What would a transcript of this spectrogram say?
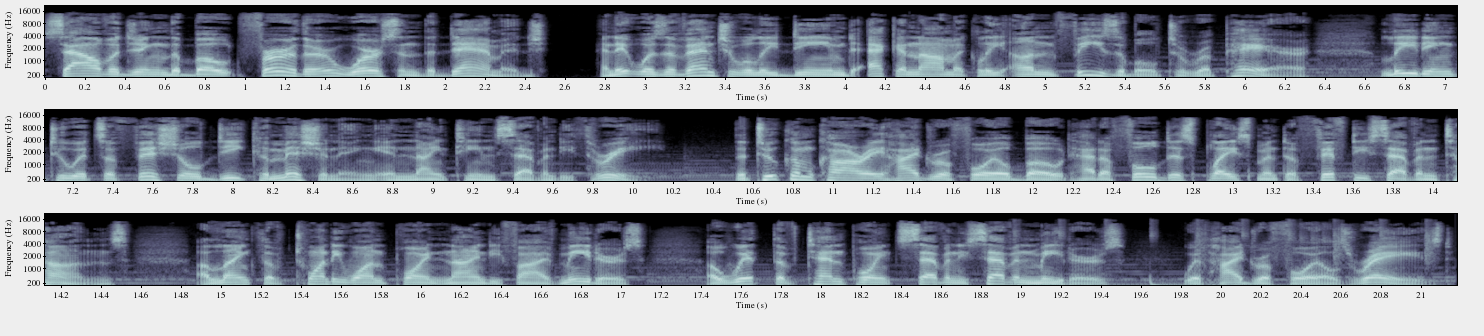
Salvaging the boat further worsened the damage, and it was eventually deemed economically unfeasible to repair, leading to its official decommissioning in 1973. The Tucumcari hydrofoil boat had a full displacement of 57 tons, a length of 21.95 meters, a width of 10.77 meters, with hydrofoils raised,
